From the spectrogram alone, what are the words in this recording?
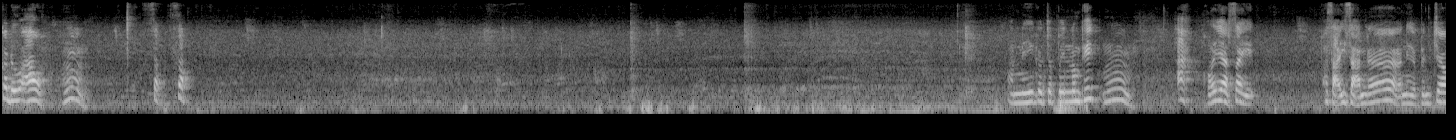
ก็ดูเอาอืมแซบแซบ อันนี้ก็จะเป็นน้ำพริก อืมอะ ขออย่าใส่ภาษาอีสานเด้ออันนี้เป็นเจ้า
